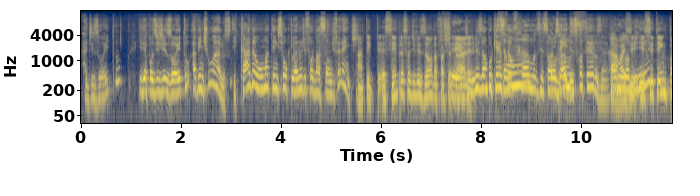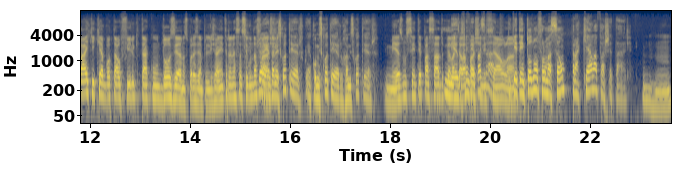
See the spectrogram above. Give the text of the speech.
a 18 e depois de 18 a 21 anos. E cada uma tem seu plano de formação diferente. Ah, tem ter, é sempre essa divisão da faixa sempre etária. divisão, porque são, são, os ramos escoteiros. São os ramos escoteiros, né? Tá, mas e, e, se tem um pai que quer botar o filho que está com 12 anos, por exemplo, ele já entra nessa segunda já faixa? Já entra no escoteiro, é como escoteiro, ramo escoteiro. Mesmo sem ter passado pela aquela faixa passado, inicial lá. Porque tem toda uma formação para aquela faixa etária. Uhum.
